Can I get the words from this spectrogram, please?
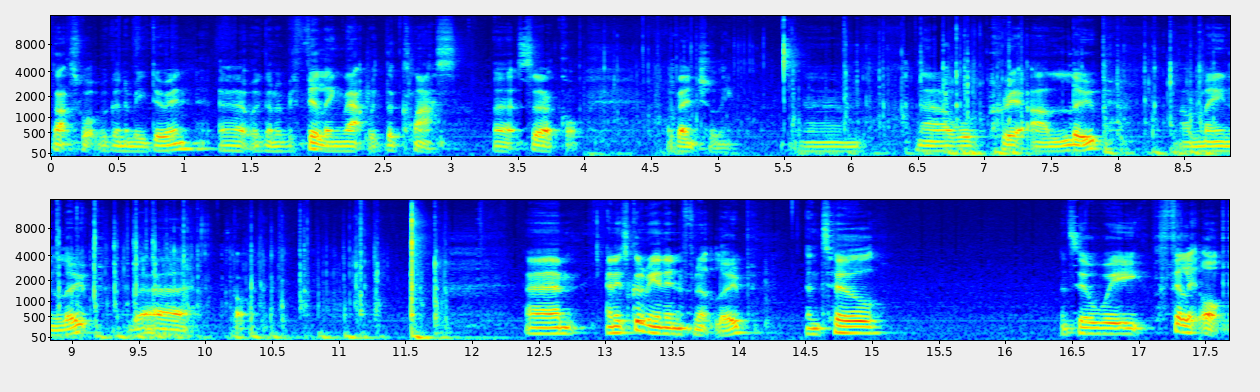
that's what we're going to be doing. Uh, we're going to be filling that with the class uh, circle eventually. Um, now we'll create our loop, our main loop. There. Um, and it's going to be an infinite loop until until we fill it up.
